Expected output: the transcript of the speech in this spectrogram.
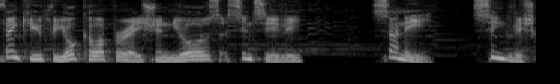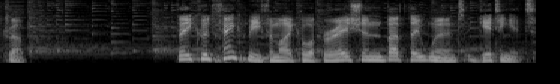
Thank you for your cooperation. Yours sincerely, Sunny's English Club. They could thank me for my cooperation, but they weren't getting it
